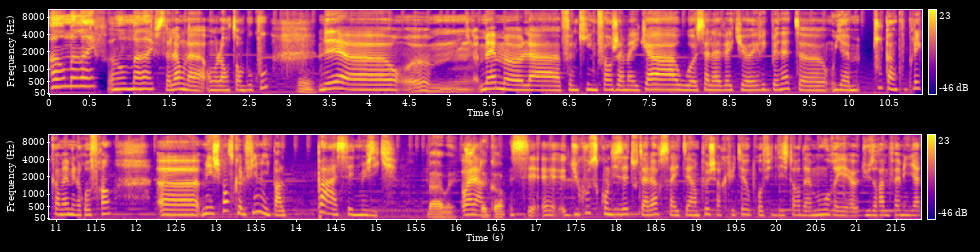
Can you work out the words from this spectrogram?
All My Life, All My Life. Celle-là, on, on l'entend beaucoup. Mm. Mais euh, euh, même la Funking for Jamaica ou celle avec Eric Bennett, où il y a tout un couplet quand même et le refrain. mais je pense que le film, il parle pas assez de musique. Bah ouais, voilà. d'accord. Euh, du coup, ce qu'on disait tout à l'heure, ça a été un peu charcuté au profit de l'histoire d'amour et euh, du drame familial.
